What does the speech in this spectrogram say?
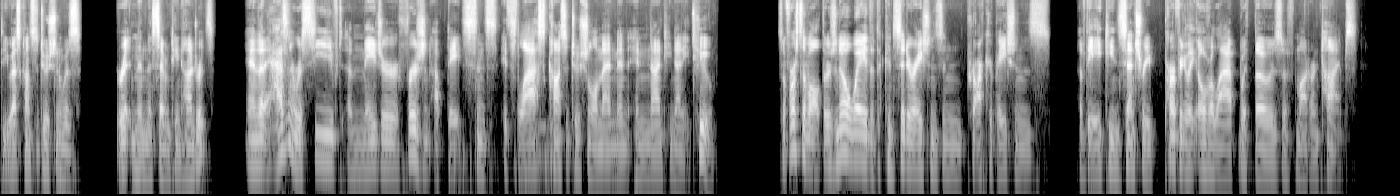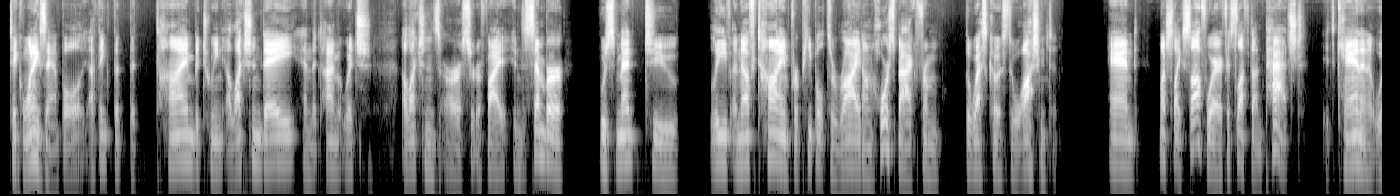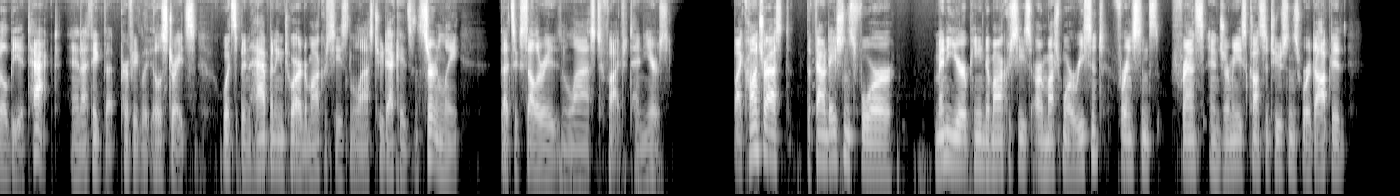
The US Constitution was written in the 1700s, and that it hasn't received a major version update since its last constitutional amendment in 1992. So, first of all, there's no way that the considerations and preoccupations of the 18th century perfectly overlap with those of modern times. Take one example. I think that the time between election day and the time at which elections are certified in December was meant to leave enough time for people to ride on horseback from the West Coast to Washington. And much like software, if it's left unpatched, it can and it will be attacked. And I think that perfectly illustrates what's been happening to our democracies in the last two decades. And certainly that's accelerated in the last five to 10 years. By contrast, the foundations for many European democracies are much more recent. For instance, France and Germany's constitutions were adopted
